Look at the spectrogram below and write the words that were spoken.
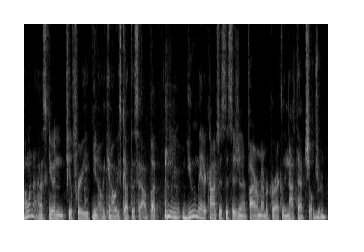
I want to ask you, and feel free, you know, we can always cut this out, but you made a conscious decision, if I remember correctly, not to have children.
